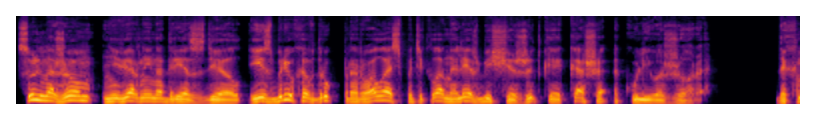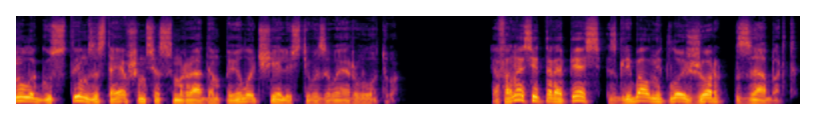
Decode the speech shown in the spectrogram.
Суль ножом неверный надрез сделал, и из брюха вдруг прорвалась, потекла на лежбище жидкая каша акульего жора. Дыхнуло густым, застоявшимся смрадом, повело челюсти, вызывая рвоту. Афанасий, торопясь, сгребал метлой жор за борт,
